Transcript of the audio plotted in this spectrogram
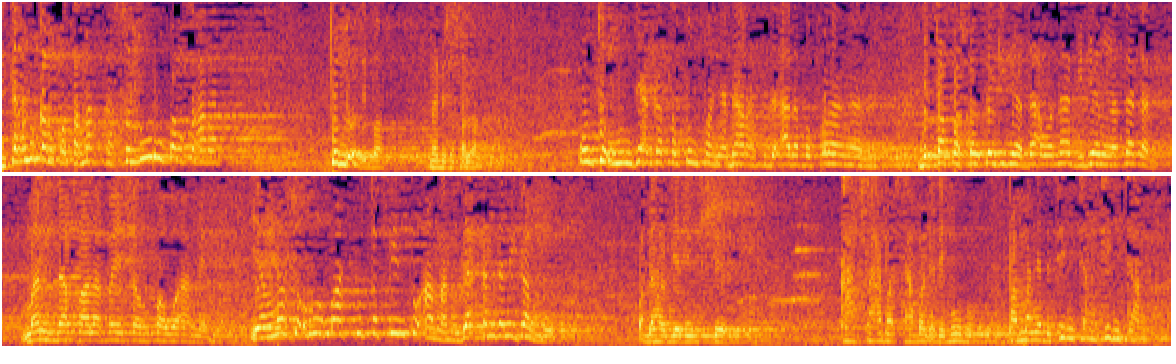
ditaklukkan kota Makkah seluruh bangsa Arab tunduk di bawah Nabi SAW untuk menjaga tertumpahnya darah tidak ada peperangan. Betapa strateginya dakwah Nabi dia mengatakan man dakhala baitahu fa amin. Yang masuk rumah tutup pintu aman enggak akan kami ganggu. Padahal dia diusir. Kau sahabat-sahabatnya dibunuh pamannya dicincang-cincang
